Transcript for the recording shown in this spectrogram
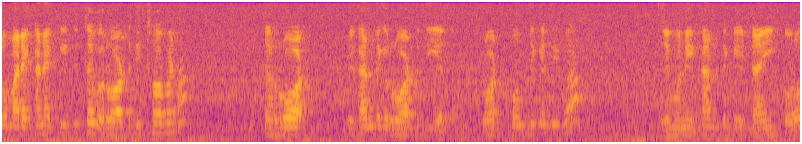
তোমার এখানে কি দিতে হবে? রড দিতে হবে না? তা রড এখান থেকে রড দিয়ে দাও। রড কোন দিকে দিবা? যেমন এখান থেকে এটাই করো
